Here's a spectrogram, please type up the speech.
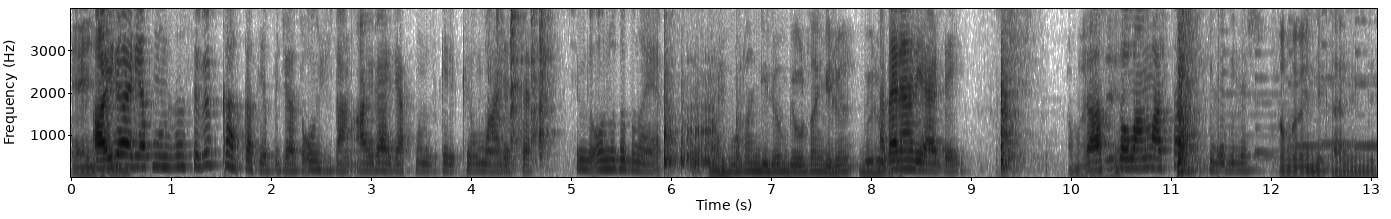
En- ayrı ayrı yapmamızın sebebi kat kat yapacağız. O yüzden ayrı ayrı yapmamız gerekiyor maalesef. Şimdi onu da buna yapıştırırız. Bir buradan geliyorum, bir oradan geliyorum. Böyle Ha, ben her yerdeyim. ama Rahatsız önce, olan varsa gidebilir. ama önce kalbimde.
